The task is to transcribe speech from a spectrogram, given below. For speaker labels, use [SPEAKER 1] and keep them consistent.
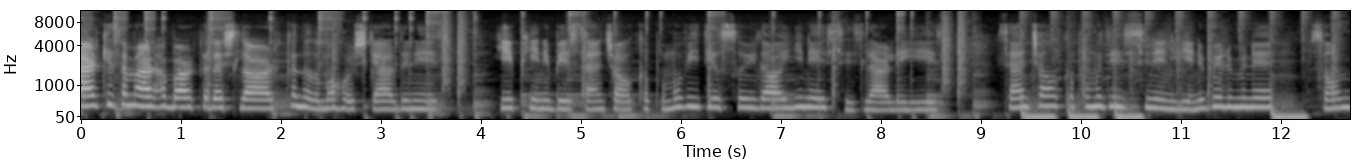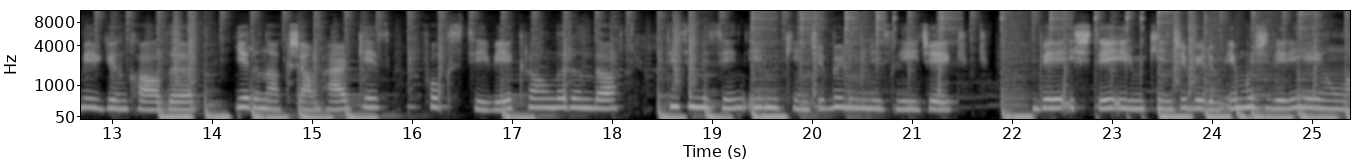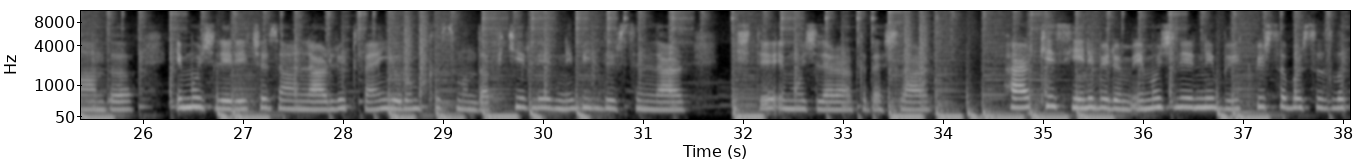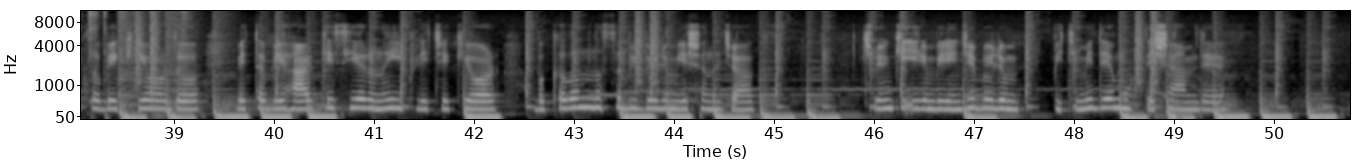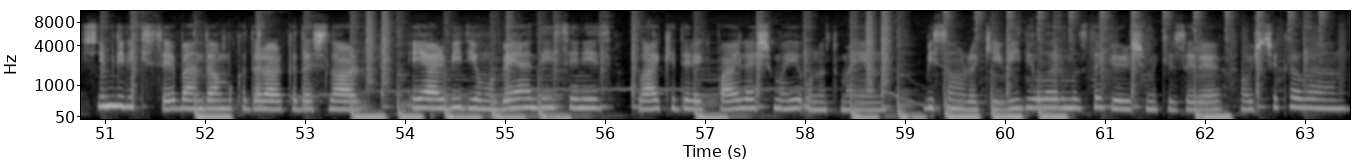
[SPEAKER 1] Herkese merhaba arkadaşlar. Kanalıma hoş geldiniz. Yepyeni bir Sen Çal Kapımı videosuyla yine sizlerleyiz. Sen Çal Kapımı dizisinin yeni bölümüne son bir gün kaldı. Yarın akşam herkes Fox TV ekranlarında dizimizin 22. bölümünü izleyecek. Ve işte 22. bölüm emojileri yayınlandı. Emojileri çözenler lütfen yorum kısmında fikirlerini bildirsinler. İşte emojiler arkadaşlar. Herkes yeni bölüm emojilerini büyük bir sabırsızlıkla bekliyordu ve tabii herkes yarını iple çekiyor. Bakalım nasıl bir bölüm yaşanacak. Çünkü 21. bölüm bitimi de muhteşemdi. Şimdilik ise benden bu kadar arkadaşlar. Eğer videomu beğendiyseniz like ederek paylaşmayı unutmayın. Bir sonraki videolarımızda görüşmek üzere. Hoşçakalın.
